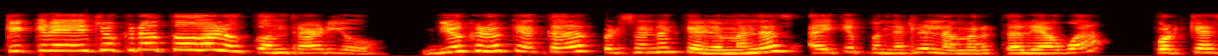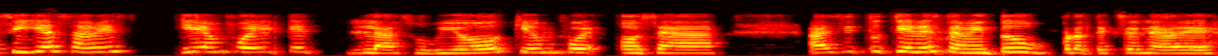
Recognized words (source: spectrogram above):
¿Qué crees? Yo creo todo lo contrario. Yo creo que a cada persona que le mandas hay que ponerle la marca de agua, porque así ya sabes quién fue el que la subió, quién fue, o sea, así tú tienes también tu protección de, a ver,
